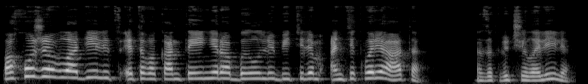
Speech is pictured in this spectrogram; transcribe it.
Похоже, владелец этого контейнера был любителем антиквариата, заключила Лиля,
